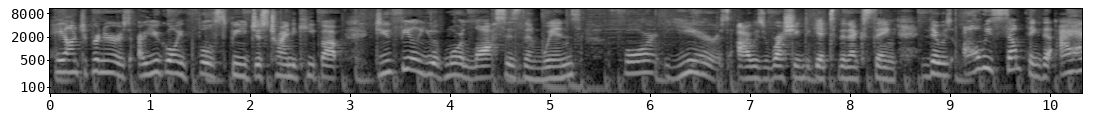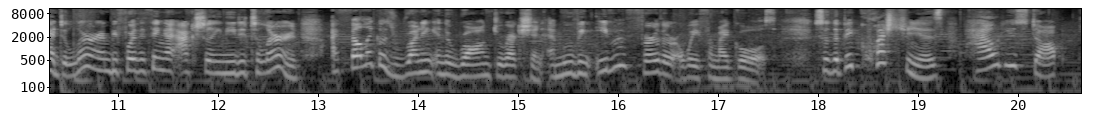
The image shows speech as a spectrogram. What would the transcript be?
Hey, entrepreneurs, are you going full speed just trying to keep up? Do you feel you have more losses than wins? For years, I was rushing to get to the next thing. There was always something that I had to learn before the thing I actually needed to learn. I felt like I was running in the wrong direction and moving even further away from my goals. So the big question is how do you stop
